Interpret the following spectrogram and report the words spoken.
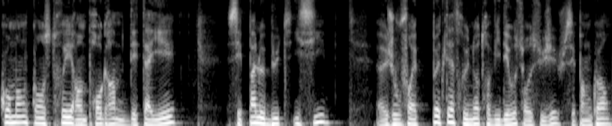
comment construire un programme détaillé. C'est pas le but ici. Euh, je vous ferai peut-être une autre vidéo sur le sujet, je ne sais pas encore.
